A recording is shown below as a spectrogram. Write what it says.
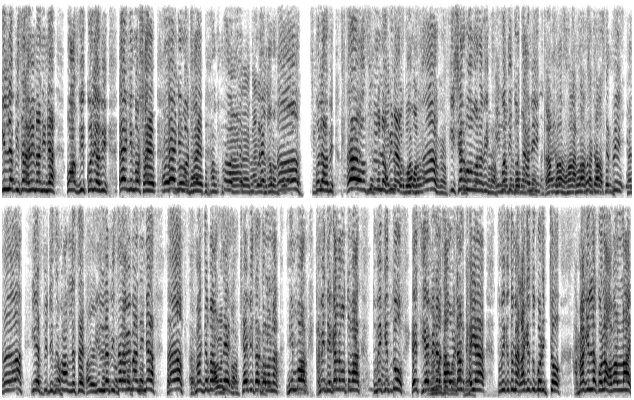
ইল্লে বিচার আমি মানি না অজবি কলি হবি এই নিমর সাহেব এই নিমর সাহেব বলে হবি না কিসের বউ বানাবি ক্ষতি করতে আমি ইএসপিডিসি মারলেছে ইল্লে বিচার আমি মানি না আমাকে বিচার করল না নিম্বর আমি দেখালাম তোমাক তুমি কিন্তু এই সিএবিটা চাউল ডাল খাইয়া তুমি কিন্তু মেলা কিছু করিচ্ছ? আমাকে ইল্লা করলে হবার লয়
